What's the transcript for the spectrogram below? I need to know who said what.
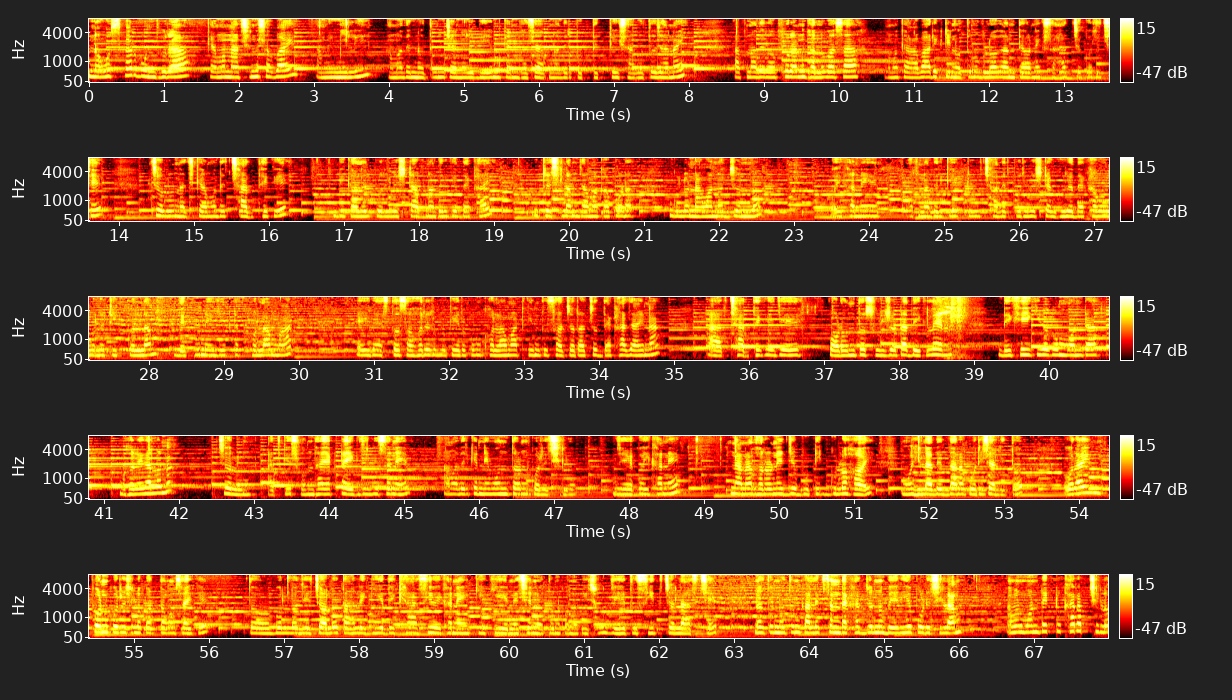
Speaker 1: নমস্কার বন্ধুরা, কেমন আছেন সবাই? আমি মিলি, আমাদের নতুন চ্যানেল বিএম ক্যানভাসে আপনাদের প্রত্যেককেই স্বাগত জানাই। আপনাদের অফুরান ভালোবাসা আমাকে আবার একটি নতুন ব্লগ আনতে অনেক সাহায্য করেছে। চলুন আজকে আমাদের ছাদ থেকে বিকালের পরিবেশটা আপনাদেরকে দেখাই। উঠেছিলাম জামা কাপড়গুলো নামানোর জন্য। ওইখানে আপনাদেরকে একটু ছাদের পরিবেশটা ঘুরে দেখাবো বলে ঠিক করলাম। দেখুন, এই যে একটা খোলা মাঠ। এই ব্যস্ত শহরের বুকে এরকম খোলা মাঠ কিন্তু সচরাচর দেখা যায় না। আর ছাদ থেকে যে পড়ন্ত সূর্যটা দেখলেন, দেখেই কীরকম মনটা ভরে গেল না? চলুন, আজকে সন্ধ্যায় একটা এক্সিবিশনের আমাদেরকে নিমন্ত্রণ করেছিল যে ওইখানে নানা ধরনের যে বুটিকগুলো হয়, মহিলাদের দ্বারা পরিচালিত ওরাই ফোন করেছিল কর্তামশাইকে। তো বলল যে, চলো তাহলে গিয়ে দেখে আসি ওইখানে কি কি এনেছে নতুন কোনো কিছু। যেহেতু শীত চলে আসছে, নতুন নতুন কালেকশন দেখার জন্য বেরিয়ে পড়েছিলাম। আমার মনটা একটু খারাপ ছিল।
